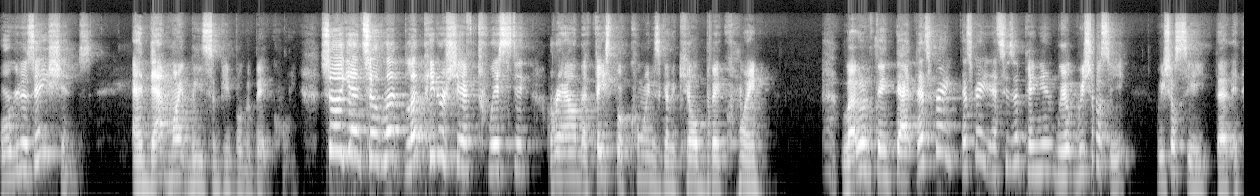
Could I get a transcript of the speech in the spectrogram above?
organizations. And that might lead some people to Bitcoin. So again, so let, let Peter Schiff twist it around that Facebook coin is going to kill Bitcoin. Let him think that. That's great. That's great. That's his opinion. We, we shall see. We shall see that it,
